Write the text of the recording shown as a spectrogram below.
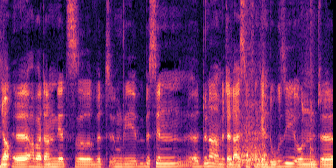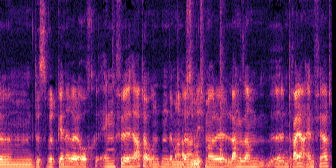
Ja. Äh, aber dann jetzt äh, wird irgendwie ein bisschen äh, dünner mit der Leistung von Gendusi und ähm, das wird generell auch eng für Hertha unten, wenn man Absolut. da nicht mal langsam äh, einen Dreier einfährt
